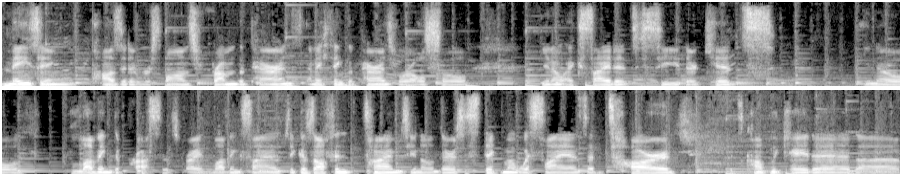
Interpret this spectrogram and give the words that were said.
amazing positive response from the parents, and I think the parents were also, you know, excited to see their kids, you know, loving the process, right? Loving science because oftentimes, you know, there's a stigma with science that it's hard, it's complicated, uh,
